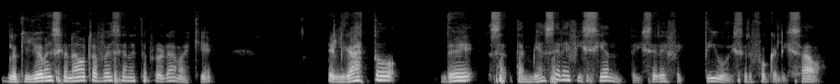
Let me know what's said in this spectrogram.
lo que yo he mencionado otras veces en este programa es que el gasto debe también ser eficiente y ser efectivo y ser focalizado.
